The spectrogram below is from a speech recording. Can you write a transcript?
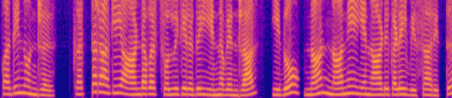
பதினொன்று. கர்த்தராகிய ஆண்டவர் சொல்லுகிறது என்னவென்றால் இதோ நான் நானே என் ஆடுகளை விசாரித்து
